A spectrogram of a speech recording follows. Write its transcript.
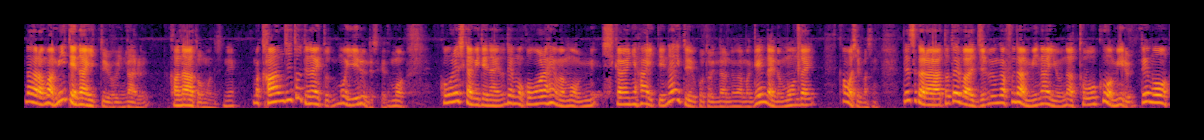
だからまあ見てないというふうになるかなと思うんですね。まあ感じ取ってないとも言えるんですけども、これしか見てないので、もうここら辺はもう視界に入っていないということになるのが、まあ現代の問題かもしれません。ですから、例えば自分が普段見ないような遠くを見る。でも、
